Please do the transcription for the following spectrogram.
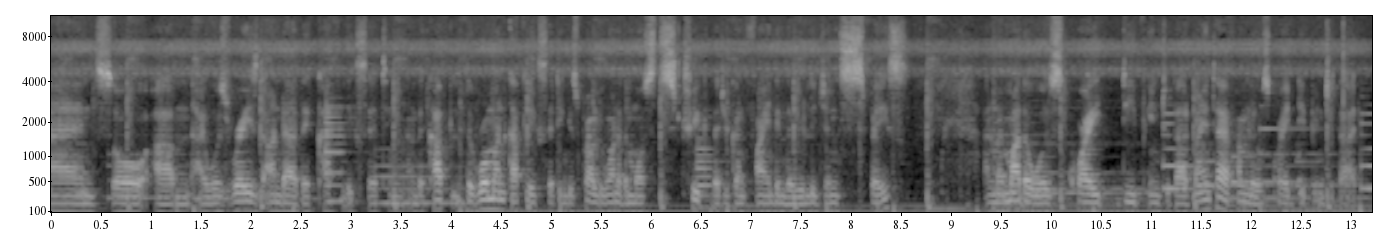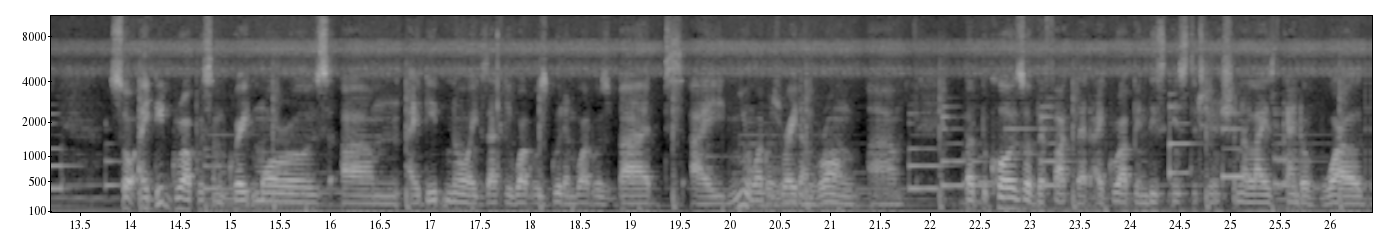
and so um, I was raised under the Catholic setting, and the Catholic, the Roman Catholic setting is probably one of the most strict that you can find in the religion space. And my mother was quite deep into that. My entire family was quite deep into that. So I did grow up with some great morals. Um, I did know exactly what was good and what was bad. I knew what was right and wrong. Um, but because of the fact that I grew up in this institutionalized kind of world,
